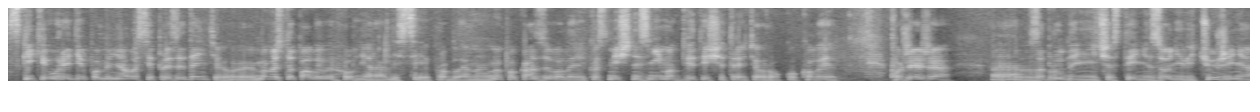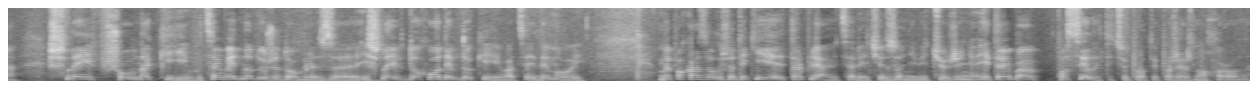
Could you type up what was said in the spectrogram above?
Скільки урядів помінялося президентів, Е, ми виступали в Верховній Раді з цією проблемою. Ми показували космічний знімок 2003 року, коли пожежа е, в забрудненій частині зоні відчуження, шлейф йшов на Київ. Це видно дуже добре. І шлейф доходив до Києва, цей димовий. Ми показували, що такі трапляються речі в зоні відчуження, і треба посилити цю протипожежну охорону.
